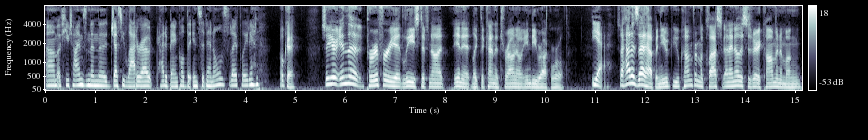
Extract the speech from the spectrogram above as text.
um, a few times, and then the Jesse Latterout had a band called the Incidentals that I played in. okay. So you're in the periphery at least, if not in it, like the kind of Toronto indie rock world. Yeah. So how does that happen? You you come from a classic, and I know this is very common among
